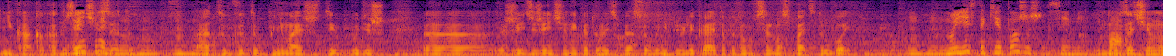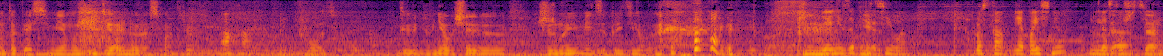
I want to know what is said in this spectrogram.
никак. А как ты Женщина- без этого? Мгм, А ты, ты понимаешь, ты будешь э, жить с женщиной, которая тебя особо не привлекает, а потом все равно спать с другой? Мгм. Но есть такие тоже же семьи и Ну пары. зачем нам такая семья? Мы же идеальную рассматриваем. Ага. Вот. Ты мне вообще э, жену иметь запретила. Я не запретила. Просто я поясню для слушателей,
